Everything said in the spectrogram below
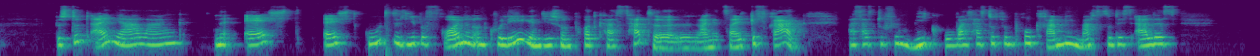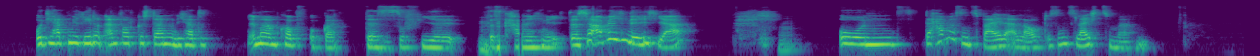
bestimmt ein Jahr lang eine echt, echt gute, liebe Freundin und Kollegin, die schon Podcast hatte, lange Zeit gefragt, was hast du für ein Mikro, was hast du für ein Programm, wie machst du das alles? Und die hat mir Rede und Antwort gestanden und ich hatte immer im Kopf, oh Gott, das ist so viel, das kann ich nicht, das schaffe ich nicht, ja. Und da haben wir es uns beide erlaubt, es uns leicht zu machen.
